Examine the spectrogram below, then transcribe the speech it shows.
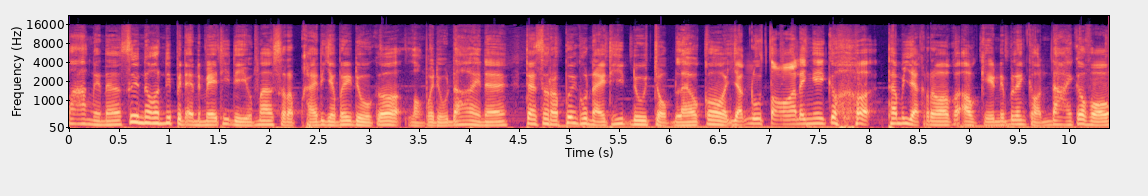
สร้างเลยนะ ซึ่งนอนนี่เป็นอนิเมะที่ดีมากสำหรับใครที่ยังไม่ได้ดูก็ลองไปดูได้นะ แต่สำหรับเพื่อนคนไหนที่ดูจบแล้วก็อยากดูต่ออะไรเงี้ยก็ ถ้าไม่อยากรอก็เอาเกมนี้ไปเล่นก่อนได้ครับผม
